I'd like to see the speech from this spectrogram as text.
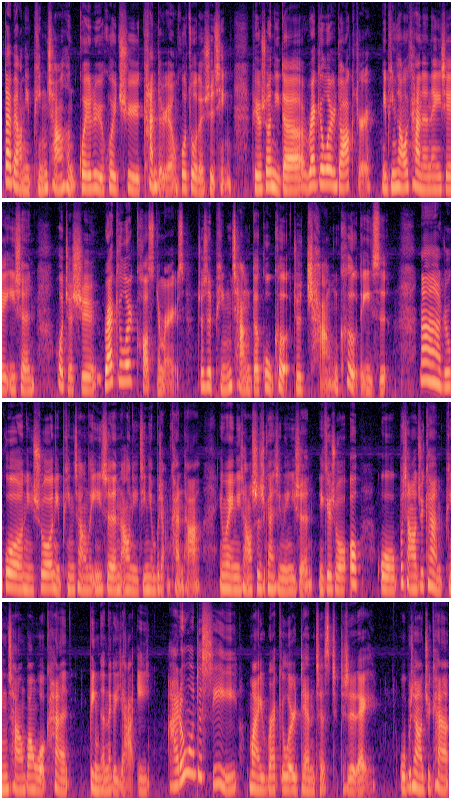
代表你平常很规律会去看的人或做的事情。比如说你的 regular doctor，你平常会看的那些医生，或者是 regular customers，就是平常的顾客，就是常客的意思。那如果你说你平常的医生，然后你今天不想看他，因为你想要试试看新的医生，你可以说哦，我不想要去看平常帮我看病的那个牙医。I don't want to see my regular dentist today。我不想要去看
